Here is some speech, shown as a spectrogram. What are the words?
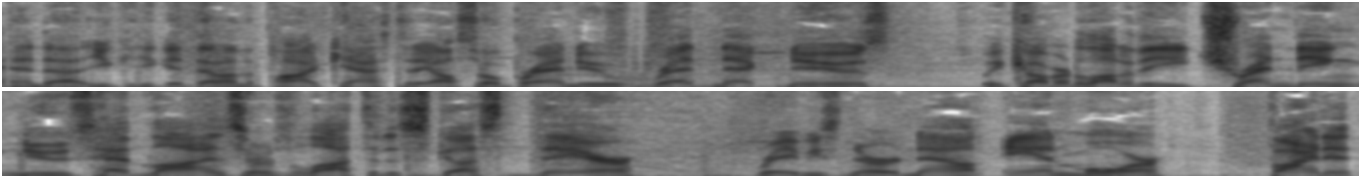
And uh, you can get that on the podcast today. Also, a brand new Redneck News. We covered a lot of the trending news headlines. There's a lot to discuss there. Ravy's Nerding Out and more. Find it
